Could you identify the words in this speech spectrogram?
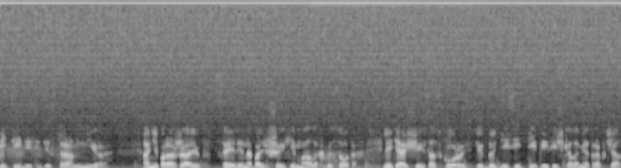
50 стран мира. Они поражают цели на больших и малых высотах, летящие со скоростью до 10 тысяч километров в час.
